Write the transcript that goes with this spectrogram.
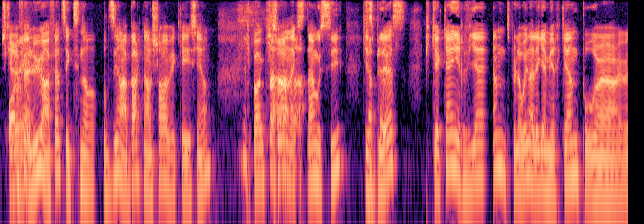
Ce qu'il Ouais, aurait mais- fallu, en fait, c'est que Tinordi embarque dans le char avec Cassian, qu'il pogne- qu'il soit en accident aussi, qu'il se blesse, puis que quand il revienne, tu peux l'envoyer dans la Ligue américaine pour, un,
